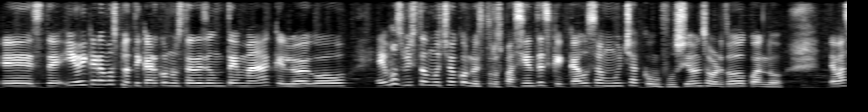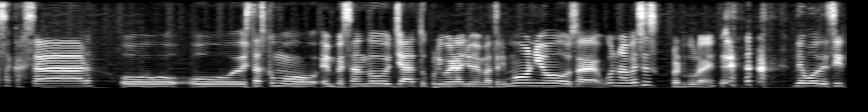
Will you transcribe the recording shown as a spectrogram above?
Este, y hoy queremos platicar con ustedes de un tema que luego hemos visto mucho con nuestros pacientes que causa mucha confusión, sobre todo cuando te vas a casar o, estás como empezando ya tu primer año de matrimonio. O sea, bueno, a veces perdura, ¿eh? debo decir.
